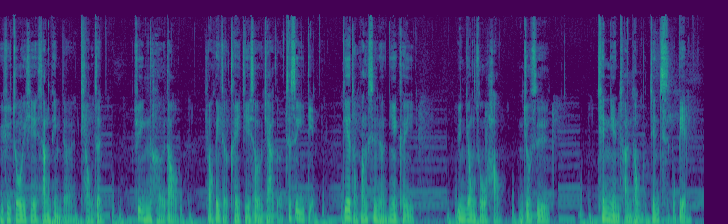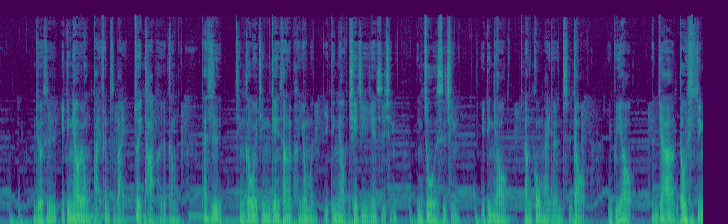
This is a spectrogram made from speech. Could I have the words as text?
你去做一些商品的调整，去迎合到消费者可以接受的价格，这是一点。第二种方式呢，你也可以运用说好，你就是千年传统，坚持不变，你就是一定要用百分之百最 top 的钢，但是。请各位经营电商的朋友们一定要切记一件事情：你做的事情一定要让购买的人知道。你不要人家都已经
